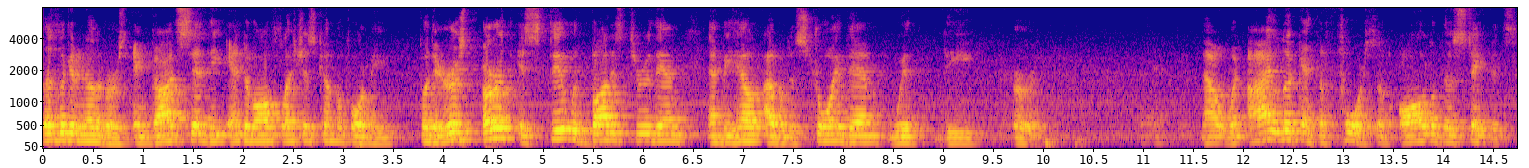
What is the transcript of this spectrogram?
let's look at another verse. And God said, The end of all flesh has come before me. For the earth, earth is filled with bodies through them, and beheld, I will destroy them with the earth. Now, when I look at the force of all of those statements,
